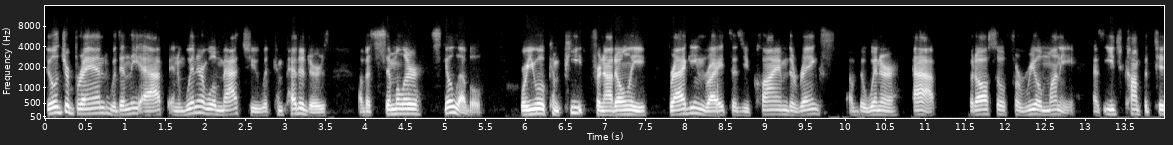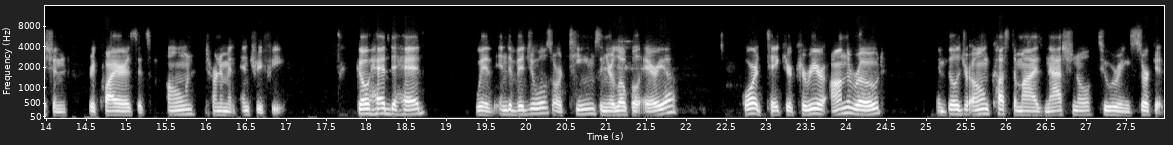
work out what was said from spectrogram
Build your brand within the app, and Winner will match you with competitors of a similar skill level, where you will compete for not only bragging rights as you climb the ranks of the Winner app, but also for real money, as each competition requires its own tournament entry fee. Go head to head with individuals or teams in your local area, or take your career on the road and build your own customized national touring circuit.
